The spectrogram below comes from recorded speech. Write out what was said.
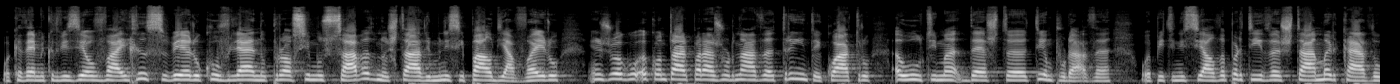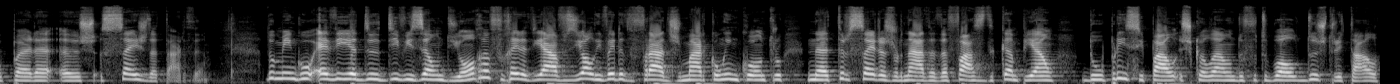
O Académico de Viseu vai receber o Covilhã no próximo sábado no Estádio Municipal de Aveiro, em jogo a contar para a jornada 34, a última desta temporada. O apito inicial da partida está marcado para as 6 da tarde. Domingo é dia de divisão de honra. Ferreira de Aves e Oliveira de Frades marcam encontro na terceira jornada da fase de campeão do principal escalão de futebol distrital.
